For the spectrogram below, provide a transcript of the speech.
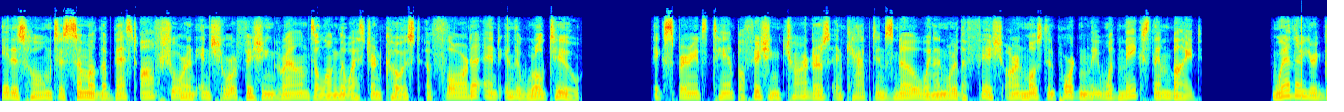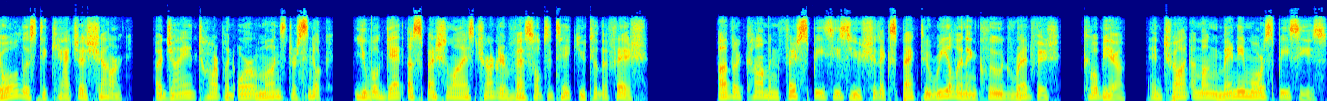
It is home to some of the best offshore and inshore fishing grounds along the western coast of Florida and in the world too. Experienced Tampa fishing charters and captains know when and where the fish are and most importantly what makes them bite. Whether your goal is to catch a shark, a giant tarpon or a monster snook, you will get a specialized charter vessel to take you to the fish. Other common fish species you should expect to reel in include redfish, cobia, and trout among many more species.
